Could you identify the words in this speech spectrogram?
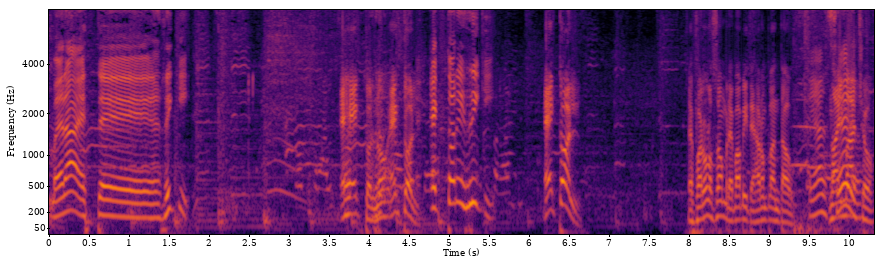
Mira, este. Ricky. Es Héctor, ¿no? Héctor. Héctor y Ricky. Héctor. Se fueron los hombres, papi, te dejaron plantado. ¿En No hay serio? macho.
